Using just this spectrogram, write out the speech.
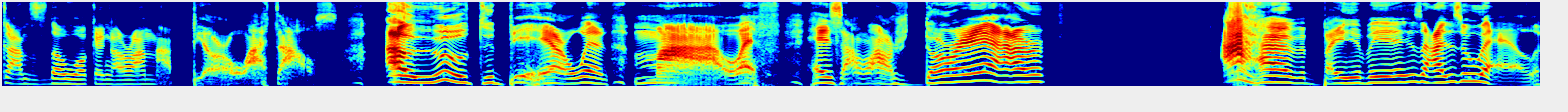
can't stop walking around my pure White House. I love to be here with my wife has a large derriere. I have babies as well.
